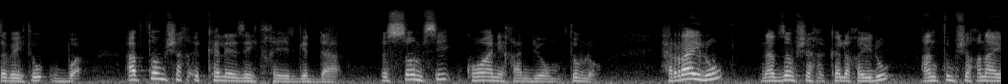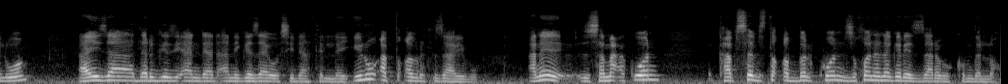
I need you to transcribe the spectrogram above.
ሰበይቱ እባ ኣብቶም ሸኽ እከለ ዘይትኸይድ ግዳ እሶምሲ ኮዋኒኻ እንድዮም ትብሎ ሕራይ ኢሉ ናብዞም ሸኽ እከለ ኸይዱ ኣንቱም ሸኽና ኢልዎም ኣይ እዛ ደርጊ እዚኣ እንድያ ድኣ ንገዛይ ወሲዳትለይ ኢሉ ኣብቲ ቀብሪ ተዛሪቡ ኣነ ዝሰማዕክዎን ካብ ሰብ ዝተቐበልክዎን ዝኾነ ነገር እየ ዝዛረበኩም ዘለኹ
